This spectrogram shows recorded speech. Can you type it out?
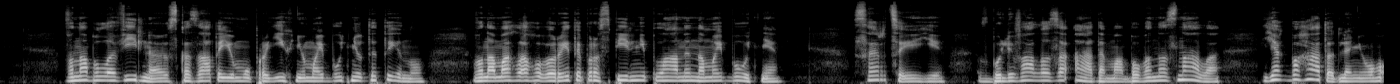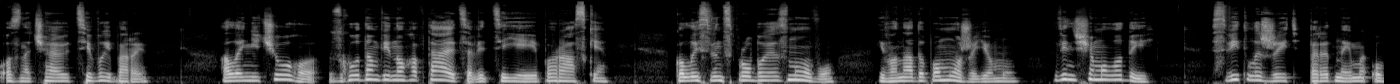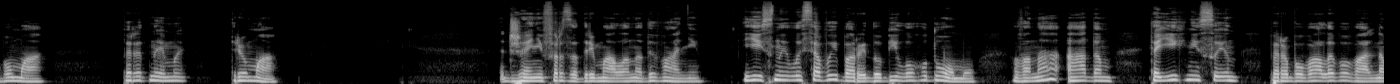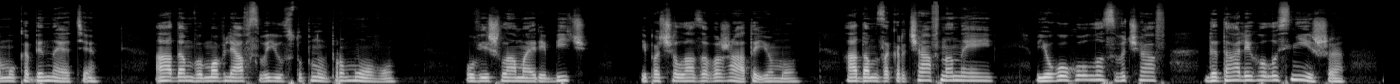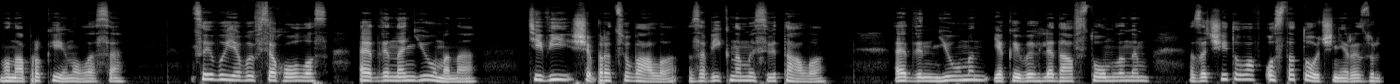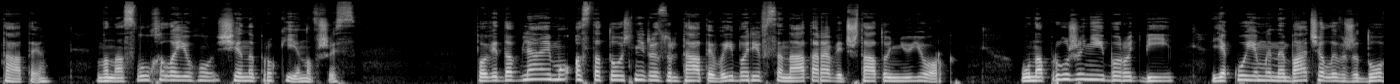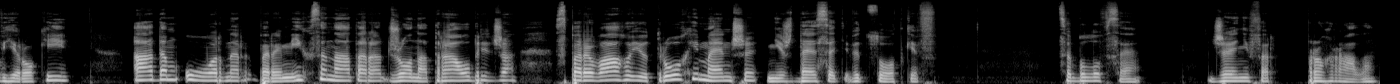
Вона була вільною сказати йому про їхню майбутню дитину. Вона могла говорити про спільні плани на майбутнє. Серце її вболівало за Адама, бо вона знала, як багато для нього означають ці вибори. Але нічого, згодом він оговтається від цієї поразки. Колись він спробує знову, і вона допоможе йому. Він ще молодий. Світ лежить перед ними обома, перед ними трьома. Дженніфер задрімала на дивані. Їй снилися вибори до Білого дому. Вона, Адам та їхній син перебували в овальному кабінеті. Адам вимовляв свою вступну промову. Увійшла Мері Біч і почала заважати йому. Адам закричав на неї, його голос звучав дедалі голосніше. Вона прокинулася. Це виявився голос Едвіна Ньюмена. Тіві ще працювало, за вікнами світало. Едвін Ньюмен, який виглядав стомленим, зачитував остаточні результати. Вона слухала його, ще не прокинувшись. Повідомляємо остаточні результати виборів сенатора від штату Нью-Йорк. У напруженій боротьбі, якої ми не бачили вже довгі роки, Адам Уорнер переміг сенатора Джона Траубріджа з перевагою трохи менше, ніж 10%. Це було все. Дженніфер програла.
